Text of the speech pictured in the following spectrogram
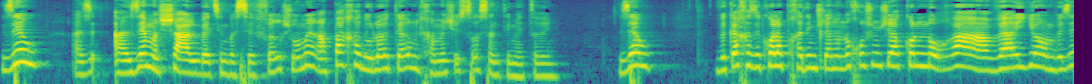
זהו. אז, אז זה משל בעצם בספר, שהוא אומר, הפחד הוא לא יותר מ-15 סנטימטרים. זהו. וככה זה כל הפחדים שלנו, אנחנו חושבים שהכל נורא ואיום וזה,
